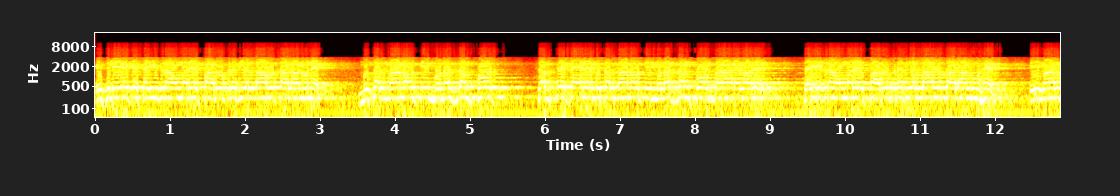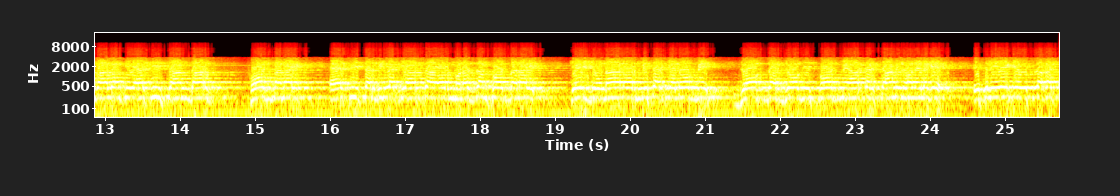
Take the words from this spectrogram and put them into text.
اس لیے کہ سیدنا عمر فاروق رضی اللہ تعالیٰ عنہ نے مسلمانوں کی منظم فوج، سب سے پہلے مسلمانوں کی منظم فوج بنانے والے سیدنا عمر فاروق رضی اللہ تعالیٰ عنہ ہیں۔ ایمان والوں کی ایسی شاندار فوج بنائی، ایسی تربیت یافتہ اور منظم فوج بنائی کہ یونان اور مصر کے لوگ بھی جوک در جوگ اس فوج میں آ کر شامل ہونے لگے۔ اس لیے کہ اس وقت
